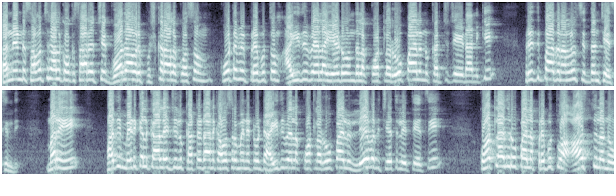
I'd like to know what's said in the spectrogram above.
పన్నెండు సంవత్సరాలకు ఒకసారి వచ్చే గోదావరి పుష్కరాల కోసం కూటమి ప్రభుత్వం ఐదు వేల ఏడు వందల కోట్ల రూపాయలను ఖర్చు చేయడానికి ప్రతిపాదనలు సిద్ధం చేసింది. మరి పది మెడికల్ కాలేజీలు కట్టడానికి అవసరమైనటువంటి ఐదు వేల కోట్ల రూపాయలు లేవని చేతులెత్తేసి కోట్లాది రూపాయల ప్రభుత్వ ఆస్తులను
